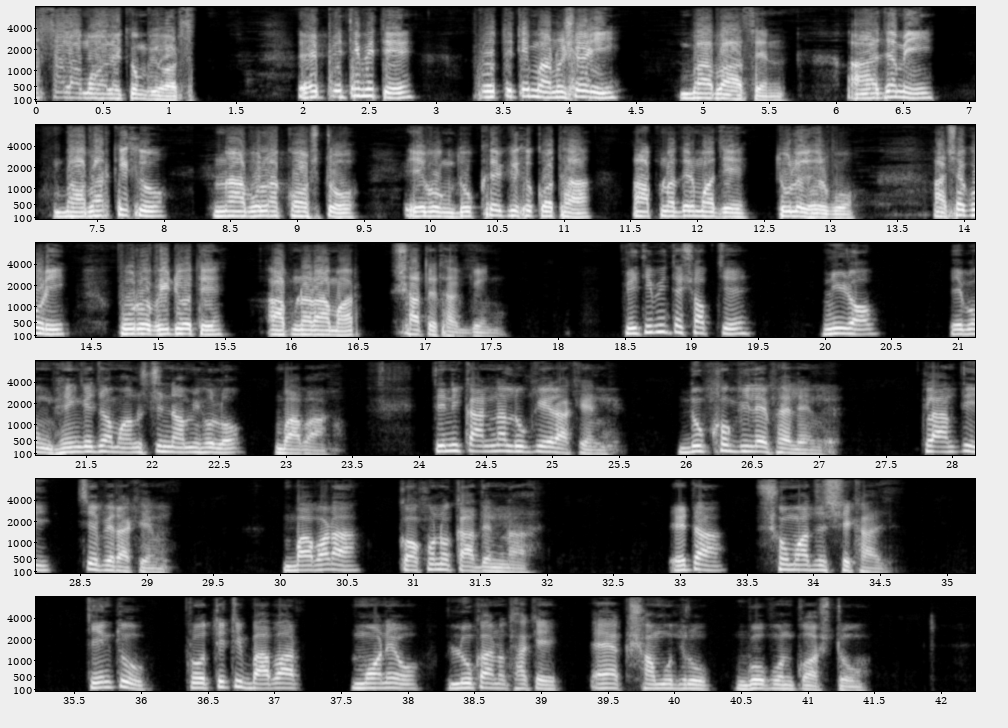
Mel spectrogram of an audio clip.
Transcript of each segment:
আসসালামু আলাইকুম ভিউয়ার্স। এই পৃথিবীতে প্রতিটি মানুষেরই বাবা আছেন। আজ আমি বাবার কিছু না বলা কষ্ট এবং দুঃখের কিছু কথা আপনাদের মাঝে তুলে ধরব। আশা করি পুরো ভিডিওতে আপনারা আমার সাথে থাকবেন। পৃথিবীতে সবচেয়ে নীরব এবং ভেঙে যাওয়া মানুষটির নামই হলো বাবা। তিনি কান্না লুকিয়ে রাখেন, দুঃখ গিলে ফেলেন, ক্লান্তি চেপে রাখেন। বাবারা কখনো কাঁদেন না। এটা সমাজে শেখায়। কিন্তু প্রতিটি বাবার মনেও লুকানো থাকে এক সমুদ্র গোপন কষ্ট।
